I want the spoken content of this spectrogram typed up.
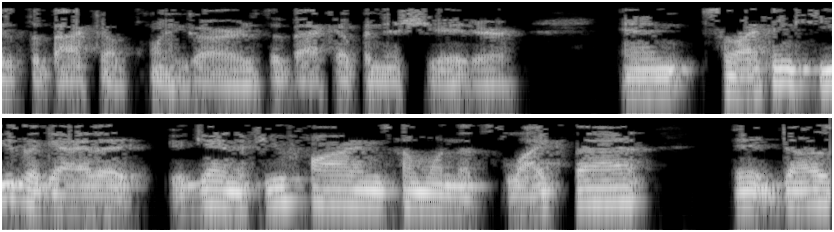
as the backup point guard, the backup initiator. And so I think he's a guy that, again, if you find someone that's like that it does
